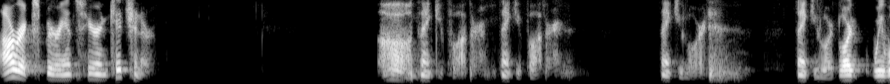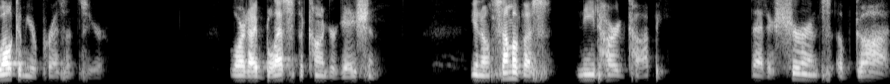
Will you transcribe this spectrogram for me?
our experience here in Kitchener. Oh, thank you, Father. Thank you, Father. Thank you, Lord. Thank you, Lord. Lord, we welcome your presence here. Lord, I bless the congregation. You know, some of us need hard copy, that assurance of God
